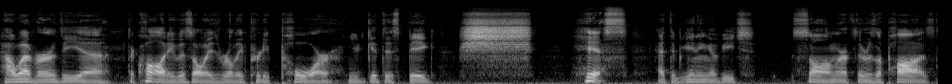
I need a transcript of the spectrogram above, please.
However, the uh, the quality was always really pretty poor. You'd get this big shh hiss at the beginning of each song, or if there was a pause.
